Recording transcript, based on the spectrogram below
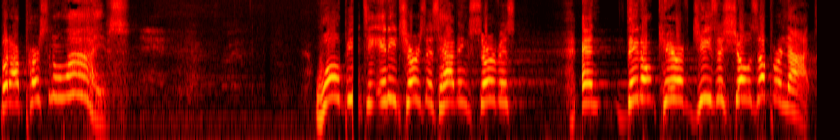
but our personal lives? Woe be to any church that's having service and they don't care if Jesus shows up or not.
